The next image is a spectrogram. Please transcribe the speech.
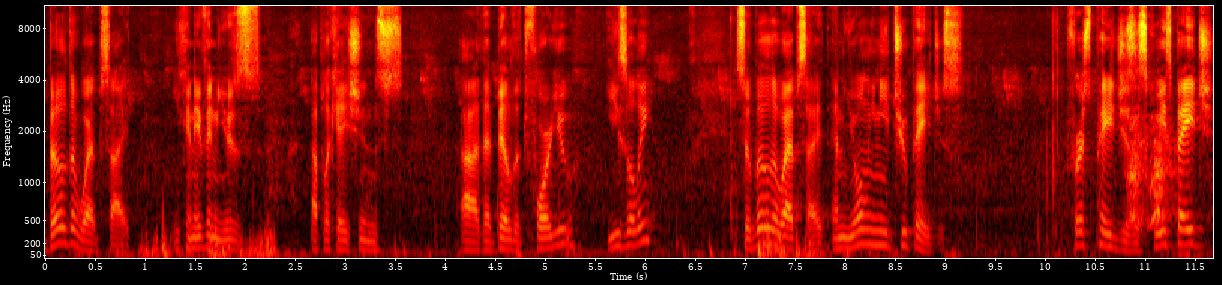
Build a website. You can even use applications uh, that build it for you easily. So build a website and you only need two pages. First page is a squeeze page,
